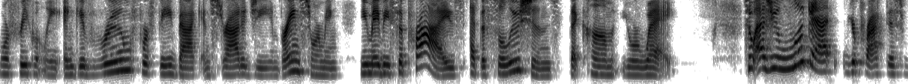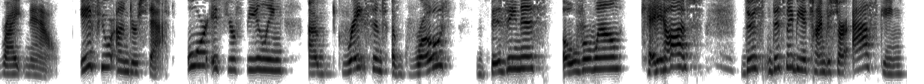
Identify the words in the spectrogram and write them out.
more frequently and give room for feedback and strategy and brainstorming, you may be surprised at the solutions that come your way. So as you look at your practice right now, if you're understaffed or if you're feeling a great sense of growth, busyness, overwhelm, chaos, this, this may be a time to start asking,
